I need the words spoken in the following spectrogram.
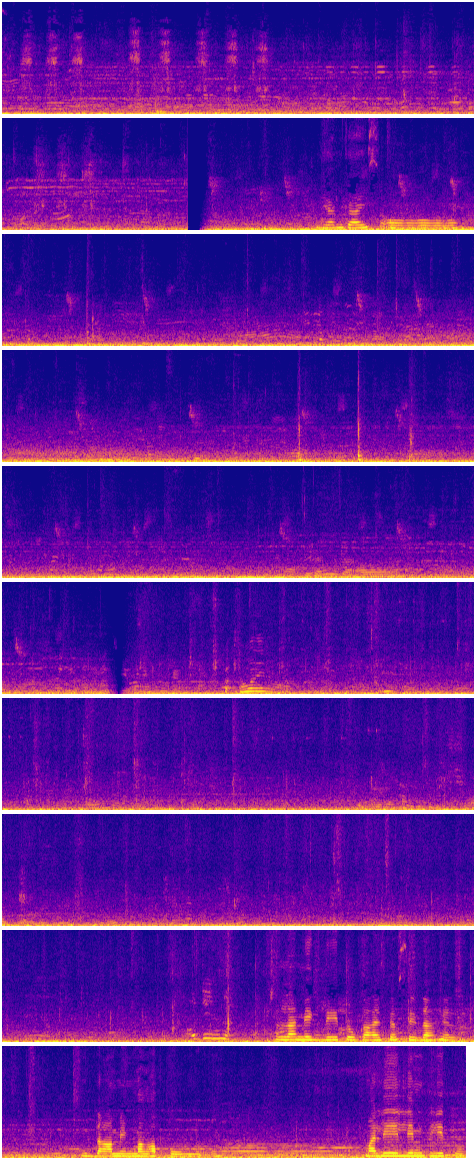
Yan, guys. Oh. Malamig dito guys kasi dahil daming mga puno. Malilim dito.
